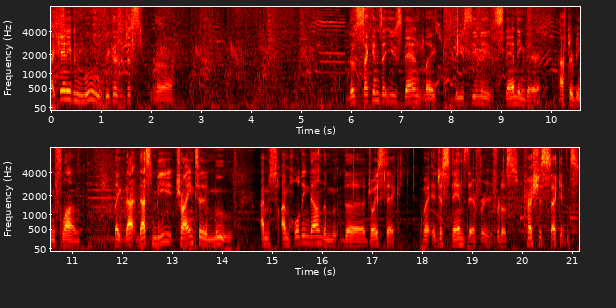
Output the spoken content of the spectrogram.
I can't even move because it just. Uh, those seconds that you stand, like, that you see me standing there after being flung, like that. That's me trying to move. I'm I'm holding down the the joystick, but it just stands there for for those precious seconds.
